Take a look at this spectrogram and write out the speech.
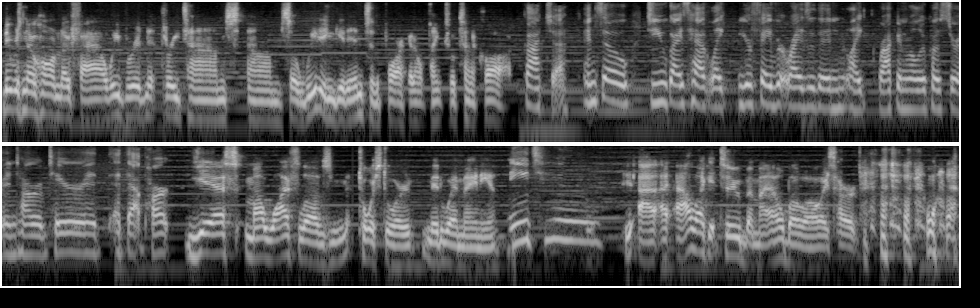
there was no harm, no foul. We've ridden it three times. Um, so we didn't get into the park, I don't think, till 10 o'clock. Gotcha. And so do you guys have like your favorite rides than like Rock and Roller Coaster and Tower of Terror at, at that park? Yes, my wife loves Toy Story, Midway Mania. Me too. I, I, like it too, but my elbow always hurt. I,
